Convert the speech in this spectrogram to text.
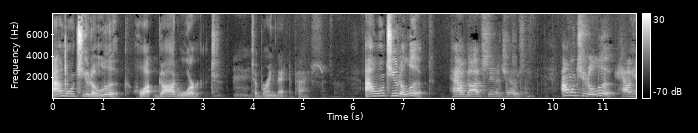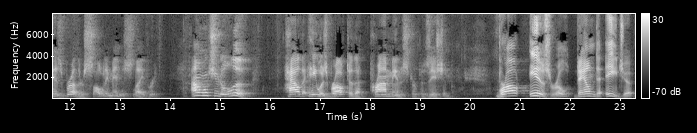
I want you to look what God worked to bring that to pass. I want you to look how God sent a Joseph. I want you to look how his brothers sold him into slavery. I want you to look how that he was brought to the prime minister position, brought Israel down to Egypt,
